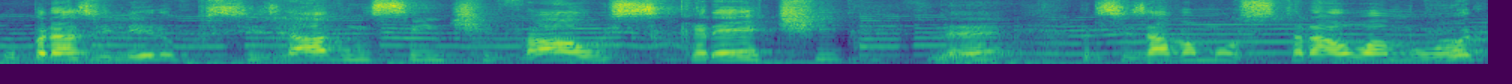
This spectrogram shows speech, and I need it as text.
o brasileiro precisava incentivar o scratch, né? Precisava mostrar o amor.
